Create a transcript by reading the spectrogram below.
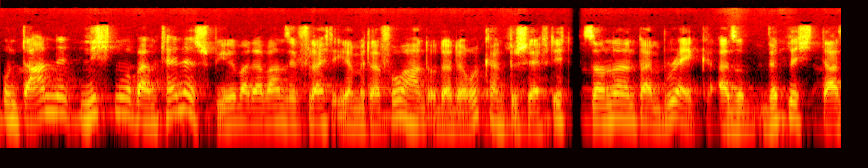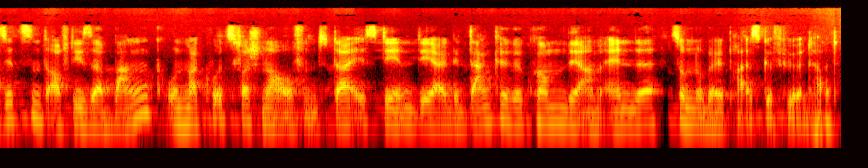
und dann nicht nur beim Tennisspiel, weil da waren sie vielleicht eher mit der Vorhand oder der Rückhand beschäftigt, sondern beim Break. Also wirklich da sitzend auf dieser Bank und mal kurz verschnaufend. Da ist denen der Gedanke gekommen, der am Ende zum Nobelpreis geführt hat.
